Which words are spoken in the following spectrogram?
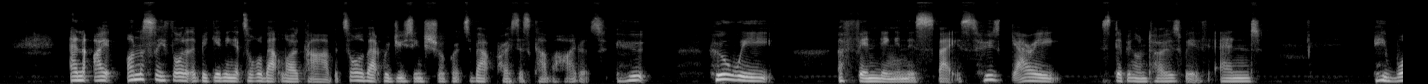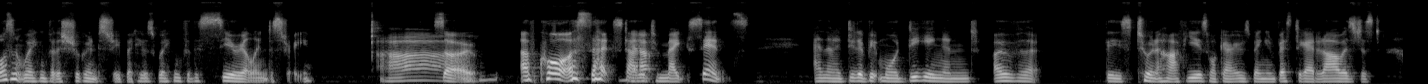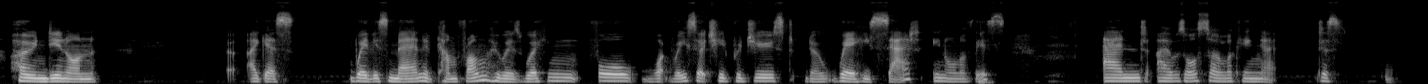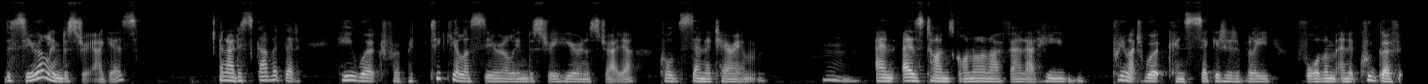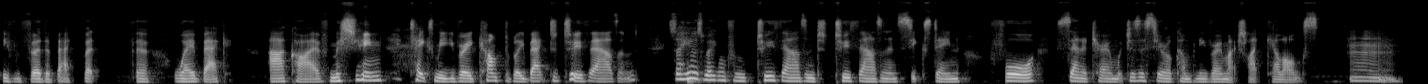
And I honestly thought at the beginning it's all about low carb. It's all about reducing sugar. It's about processed carbohydrates. Who who are we offending in this space? Who's Gary stepping on toes with? And he wasn't working for the sugar industry, but he was working for the cereal industry. Ah. So of course that started yep. to make sense. And then I did a bit more digging. And over these two and a half years while Gary was being investigated, I was just honed in on, I guess, where this man had come from, who was working for, what research he'd produced, you know, where he sat in all of this. And I was also looking at just the cereal industry, I guess. And I discovered that he worked for a particular cereal industry here in Australia called Sanitarium. Hmm. And as time's gone on, I found out he pretty much worked consecutively for them, and it could go even further back, but the way back archive machine takes me very comfortably back to 2000. So he was working from 2000 to 2016 for Sanitarium, which is a cereal company very much like Kellogg's. Mm.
